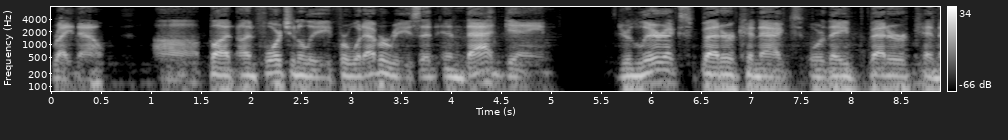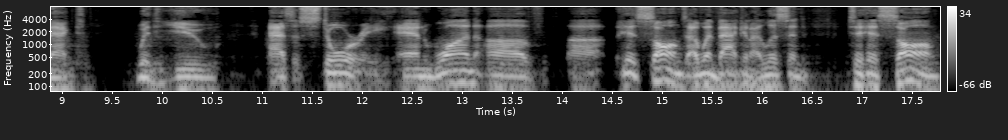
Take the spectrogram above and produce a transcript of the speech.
right now. Uh, but unfortunately, for whatever reason, in that game, your lyrics better connect or they better connect with you as a story. And one of uh, his songs, I went back and I listened to his song.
